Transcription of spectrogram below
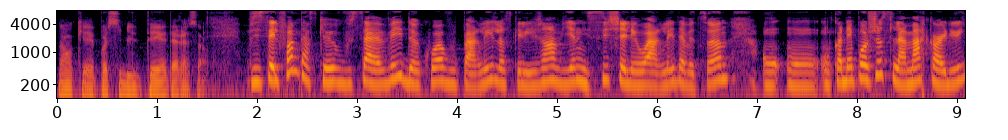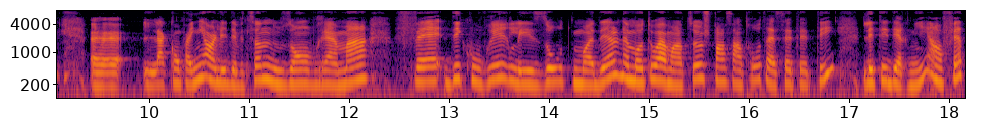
Donc, euh, possibilité intéressante. Puis c'est le fun parce que vous savez de quoi vous parlez lorsque les gens viennent ici chez Léo Harley Davidson. On, on, on connaît pas juste la marque Harley. Euh, la compagnie Harley Davidson nous ont vraiment fait découvrir les autres modèles de moto aventure. Je pense entre autres à cet été, l'été dernier en fait.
